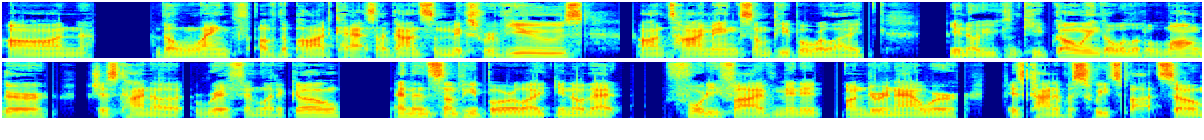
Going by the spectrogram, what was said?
on the length of the podcast. I've gotten some mixed reviews on timing. Some people were like, you know, you can keep going, go a little longer, just kind of riff and let it go. And then some people are like, you know, that 45 minute under an hour is kind of a sweet spot. So,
